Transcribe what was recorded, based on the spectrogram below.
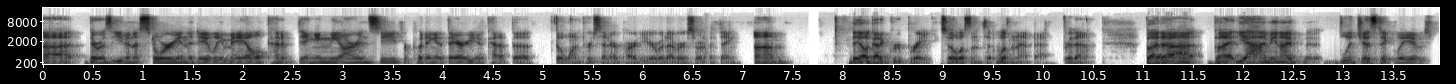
uh, there was even a story in the Daily Mail, kind of dinging the RNC for putting it there. You know, kind of the the one percenter party or whatever sort of thing. Um, they all got a group rate, so it wasn't it wasn't that bad for them. But uh, but yeah, I mean, I logistically it was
